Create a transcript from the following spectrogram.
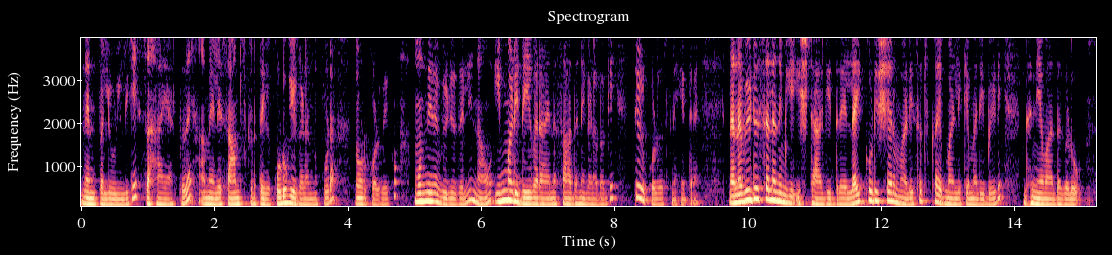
ನೆನಪಲ್ಲಿ ಉಳಿಲಿಕ್ಕೆ ಸಹಾಯ ಆಗ್ತದೆ. ಆಮೇಲೆ ಸಾಂಸ್ಕೃತಿಕ ಕೊಡುಗೆಗಳನ್ನು ಕೂಡ ನೋಡ್ಕೊಳ್ಬೇಕು. ಮುಂದಿನ ವಿಡಿಯೋದಲ್ಲಿ ನಾವು ಇಮ್ಮಡಿ ದೇವರಾಯನ ಸಾಧನೆಗಳ ಬಗ್ಗೆ ತಿಳ್ಕೊಳ್ಳುವ ಸ್ನೇಹಿತರೆ. ನನ್ನ ವೀಡಿಯೋಸ್ ಎಲ್ಲ ನಿಮಗೆ ಇಷ್ಟ ಆಗಿದ್ದರೆ ಲೈಕ್ ಕೊಡಿ, ಶೇರ್ ಮಾಡಿ, ಸಬ್ಸ್ಕ್ರೈಬ್ ಮಾಡಲಿಕ್ಕೆ ಮರಿಬೇಡಿ. ಧನ್ಯವಾದಗಳು.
